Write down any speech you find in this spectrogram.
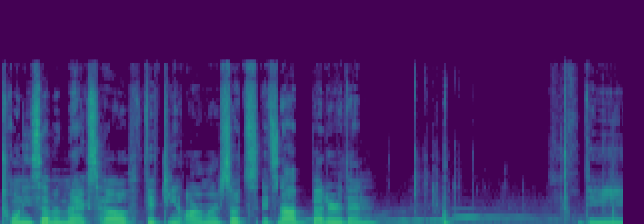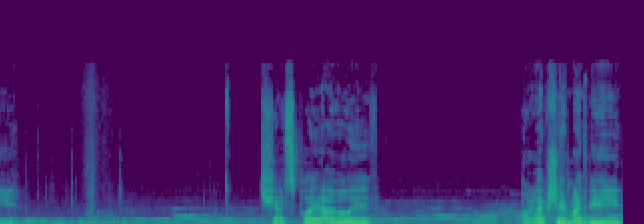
27 max health, 15 armor. So it's it's not better than the chest plate, I believe. But actually, it might be...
